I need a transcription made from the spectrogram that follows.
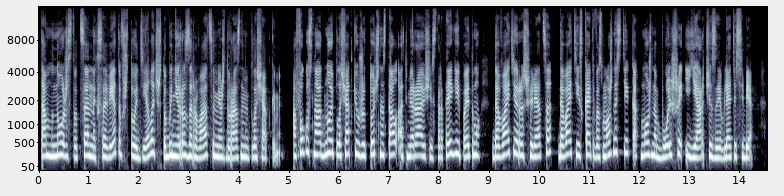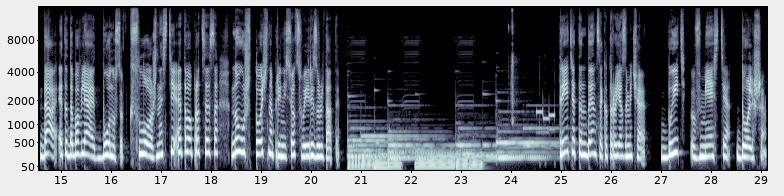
Там множество ценных советов, что делать, чтобы не разорваться между разными площадками. А фокус на одной площадке уже точно стал отмирающей стратегией, поэтому давайте расширяться, давайте искать возможности как можно больше и ярче заявлять о себе. Да, это добавляет бонусов к сложности этого процесса, но уж точно принесет свои результаты. Третья тенденция, которую я замечаю — быть вместе дольше.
